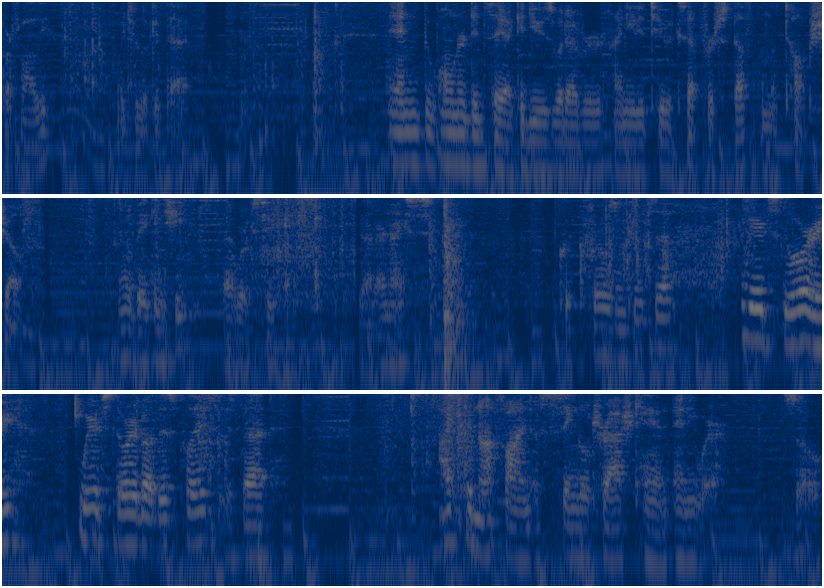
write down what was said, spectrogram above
Farfalle. Would you look at that? And the owner did say I could use whatever I needed to, except for stuff on the top shelf. And a bacon sheet, that works too. Got our nice quick frozen pizza. Weird story. Weird story about this place is that I could not find a single trash can anywhere. So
